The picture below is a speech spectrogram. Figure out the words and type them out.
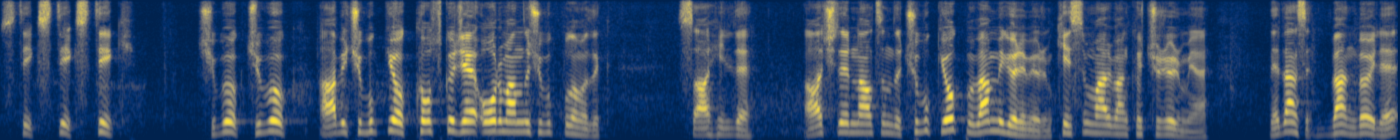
Stick stick stick. Çubuk çubuk. Abi çubuk yok. Koskoca ormanda çubuk bulamadık. Sahilde. Ağaçların altında çubuk yok mu ben mi göremiyorum? Kesin var ben kaçırıyorum ya. Nedense ben böyle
